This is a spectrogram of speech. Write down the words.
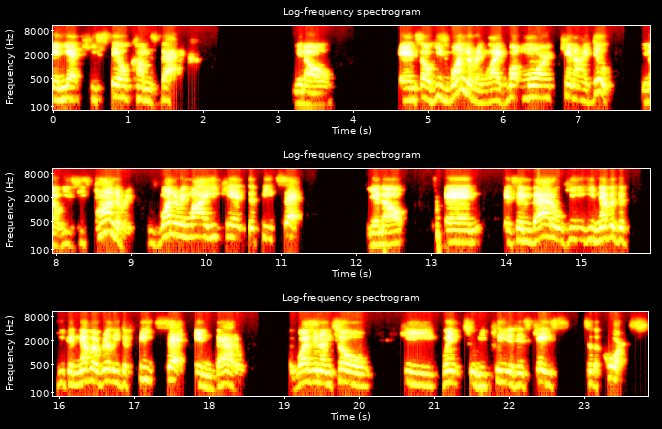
and yet he still comes back. You know, and so he's wondering, like, what more can I do? You know, he's he's pondering. He's wondering why he can't defeat Set. You know, and it's in battle. He he never de- he could never really defeat Set in battle. It wasn't until he went to he pleaded his case to the courts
